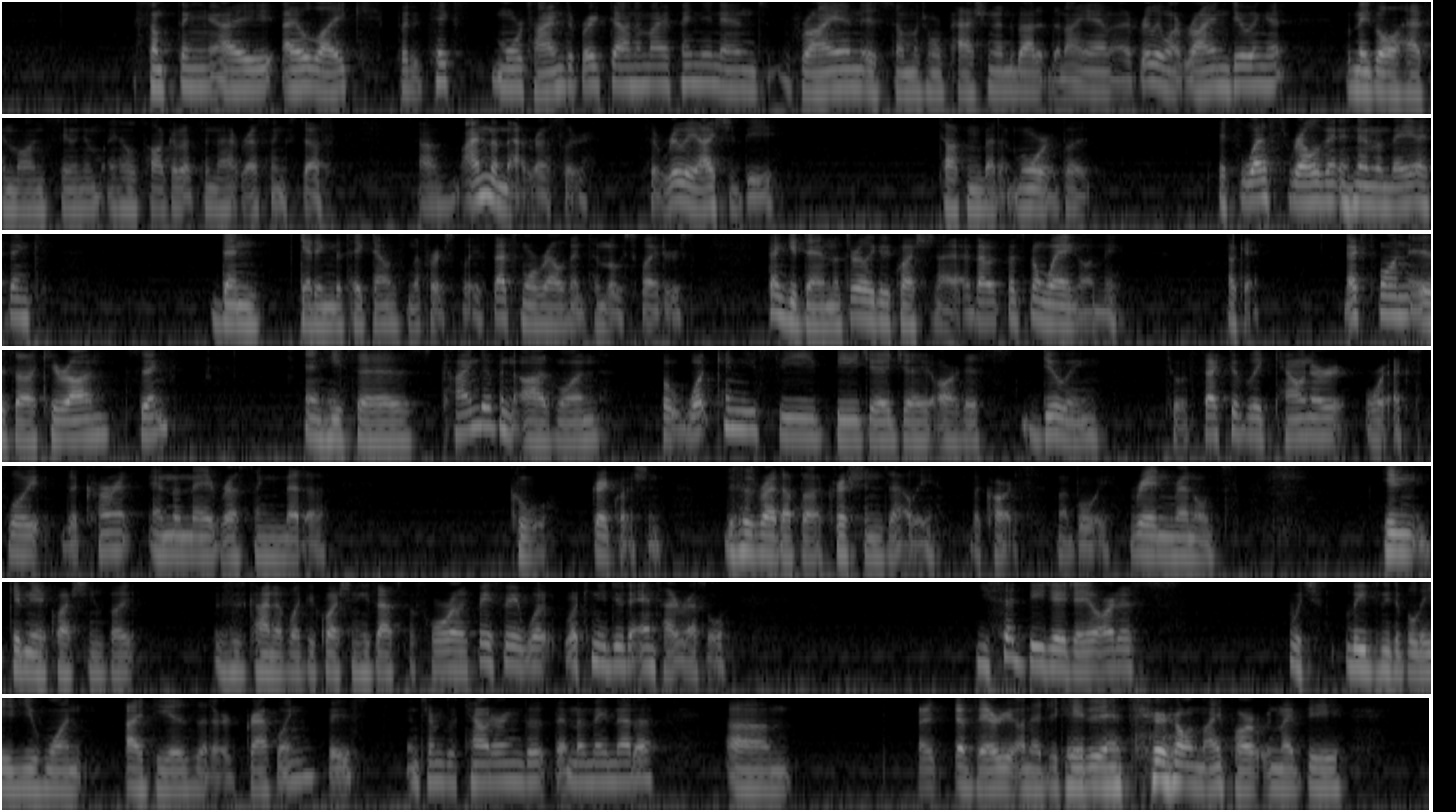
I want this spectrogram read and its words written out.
something I I like, but it takes more time to break down in my opinion. And Ryan is so much more passionate about it than I am. I really want Ryan doing it, but maybe I'll have him on soon and he'll talk about some mat wrestling stuff. Um, I'm a mat wrestler, so really I should be talking about it more, but it's less relevant in MMA, I think, than getting the takedowns in the first place. That's more relevant to most fighters. Thank you, Dan. That's a really good question. I, that, has been weighing on me. Okay. Next one is uh, Kiran Singh. And he says, kind of an odd one, but what can you see BJJ artists doing to effectively counter or exploit the current MMA wrestling meta? Cool. Great question. This is right up uh, Christian's alley, the Carth, my boy, Raiden Reynolds. He didn't give me a question, but this is kind of like a question he's asked before. Like, basically, what, what can you do to anti wrestle? You said BJJ artists, which leads me to believe you want ideas that are grappling based in terms of countering the, the MMA meta. Um, a, a, very uneducated answer on my part would might be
